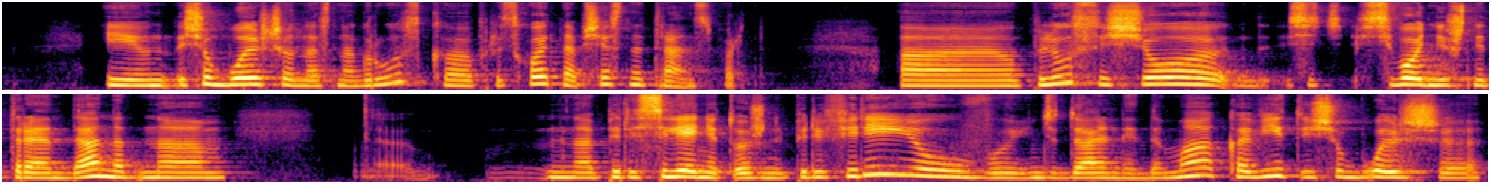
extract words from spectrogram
и еще больше у нас нагрузка происходит на общественный транспорт. А, плюс еще сегодняшний тренд да, на, на, на переселение тоже на периферию, в индивидуальные дома. Ковид еще больше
